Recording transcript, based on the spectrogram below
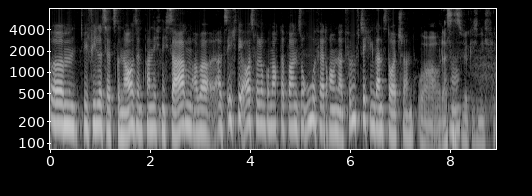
Ähm, wie viele es jetzt genau sind, kann ich nicht sagen. Aber als ich die Ausbildung gemacht habe, waren es so ungefähr 350 in ganz Deutschland. Wow, das ist wirklich nicht viel.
